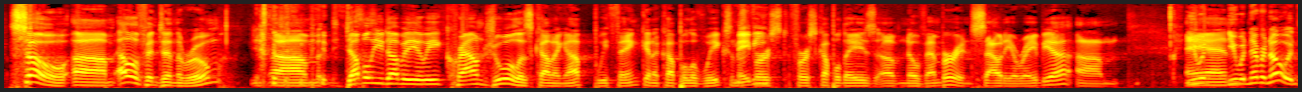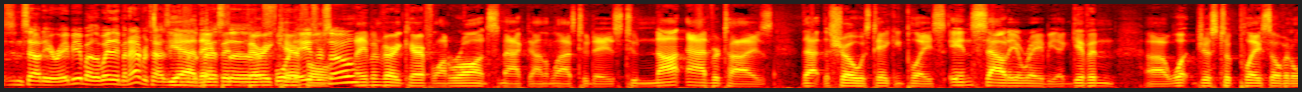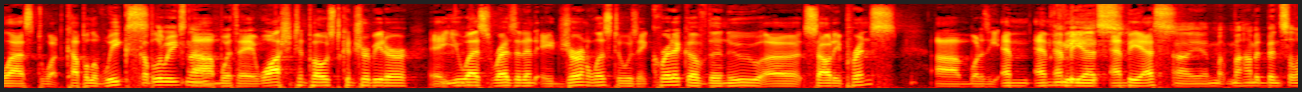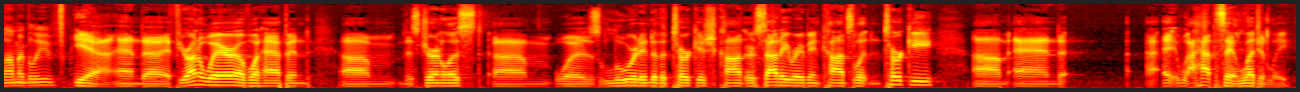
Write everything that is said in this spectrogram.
so, um, elephant in the room. um, WWE Crown Jewel is coming up. We think in a couple of weeks, in Maybe. the first first couple days of November in Saudi Arabia. Um, You would, and you would never know it's in Saudi Arabia by the way they've been advertising yeah, it for the they've past been uh, very four careful. days or so. They've been very careful on Raw and SmackDown the last two days to not advertise that the show was taking place in Saudi Arabia, given uh, what just took place over the last what couple of weeks. Couple of weeks now. um, with a Washington Post contributor, a Mm-hmm. U.S. resident, a journalist who was a critic of the new uh, Saudi prince. Um, what is he? M- MV- MBS. MBS. Uh, yeah, Mohammed bin Salman, I believe. Yeah, and uh, if you're unaware of what happened, um, this journalist um, was lured into the Turkish con- or Saudi Arabian consulate in Turkey, um, and I, I have to say allegedly,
